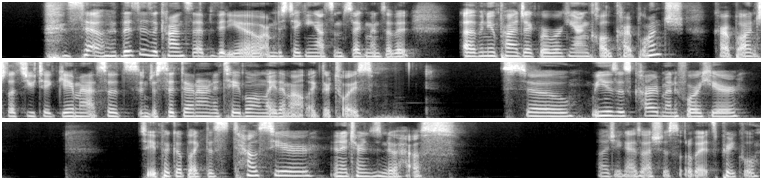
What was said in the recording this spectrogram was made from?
so this is a concept video. I'm just taking out some segments of it, of a new project we're working on called Carte Blanche. Carte Blanche lets you take game assets and just sit down on a table and lay them out like they're toys. So we use this card metaphor here so you pick up like this house here and it turns into a house. I'll let you guys watch this a little bit. It's pretty cool.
